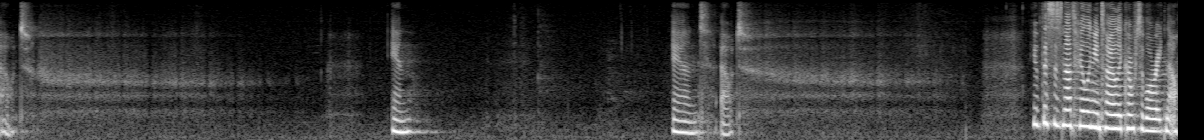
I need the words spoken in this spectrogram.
out. In and out. If this is not feeling entirely comfortable right now,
